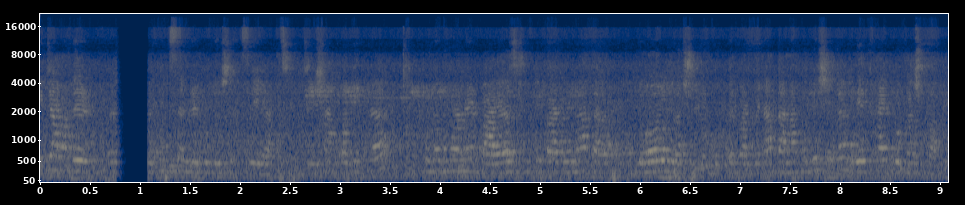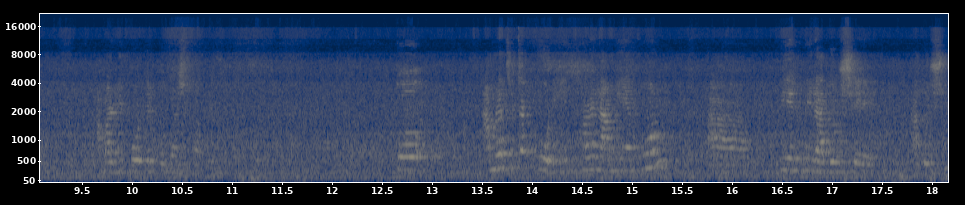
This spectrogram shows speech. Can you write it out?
এটা আমাদের রুলস অ্যান্ড রেগুলেশনসে আছে। যে সাংবাদিকরা কোনো ধরনের বায়াস হতে পারবে না, তারা দল আসলে করতে পারবে না, তা না হলে সেটা লেখায় প্রকাশ পাবে। আমার রিপোর্টে প্রকাশ পাবে। তো আমরা যেটা করি, ধরেন আমি এখন বিএনপির আদর্শে, আদর্শী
